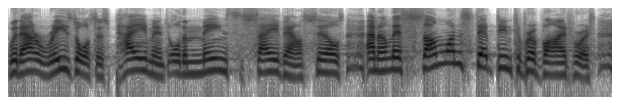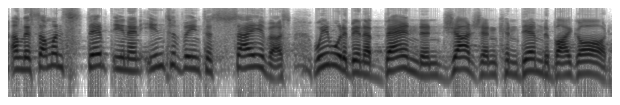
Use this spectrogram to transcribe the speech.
without resources, payment, or the means to save ourselves. And unless someone stepped in to provide for us, unless someone stepped in and intervened to save us, we would have been abandoned, judged, and condemned by God.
